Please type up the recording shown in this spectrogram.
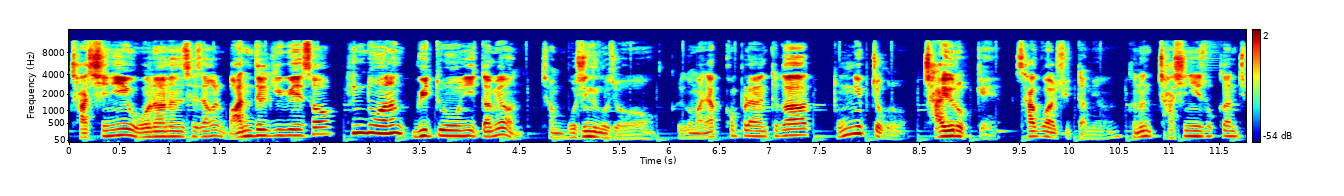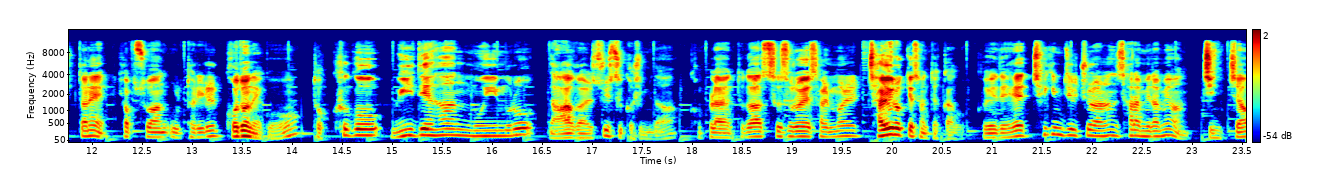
자신이 원하는 세상을 만들기 위해서 행동하는 withdrawn이 있다면 참 멋있는 거죠. 그리고 만약 compliant가 독립적으로 자유롭게 사고할 수 있다면 그는 자신이 속한 집단에 협소한 울타리를 걷어내고 더 크고 위대한 모임으로 나아갈 수 있을 것입니다. compliant가 스스로의 삶을 자유롭게 선택하고 그에 대해 책임질 줄 아는 사람이라면 진짜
